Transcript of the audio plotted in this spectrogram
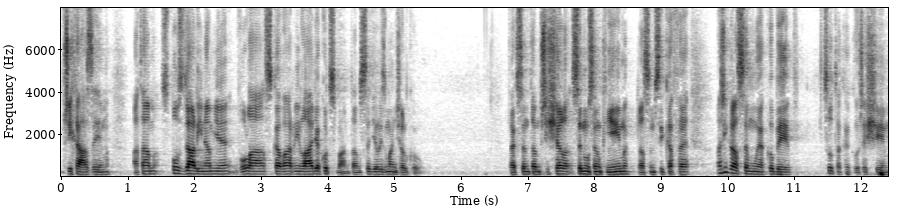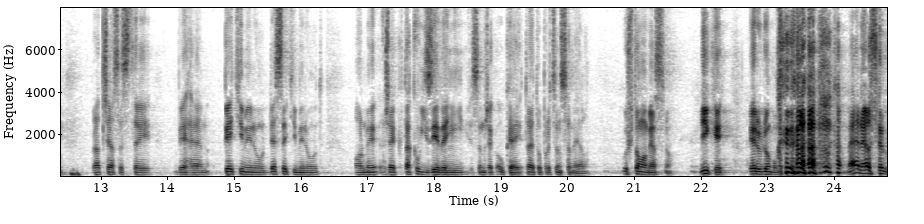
přicházím a tam zpozdálí na mě volá z kavárny Láďa Kocman. Tam seděli s manželkou. Tak jsem tam přišel, sednul jsem k ním, dal jsem si kafe a říkal jsem mu, jakoby, co tak jako řeším, bratři a sestry, během pěti minut, deseti minut, on mi řekl takový zjevení, že jsem řekl, OK, to je to, proč jsem sem jel. Už to mám jasno. Díky, jedu domů. ne, ne, jsem,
